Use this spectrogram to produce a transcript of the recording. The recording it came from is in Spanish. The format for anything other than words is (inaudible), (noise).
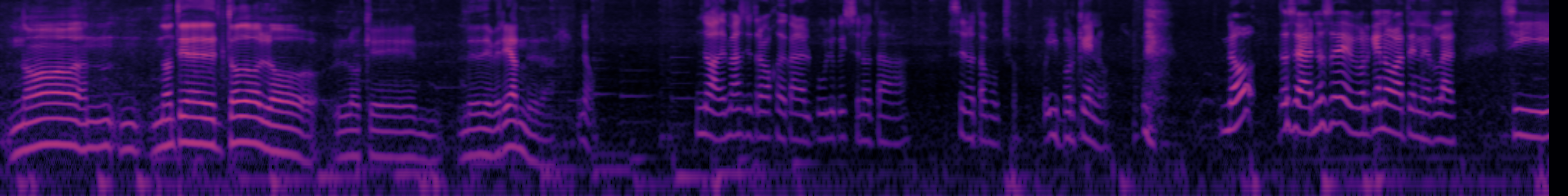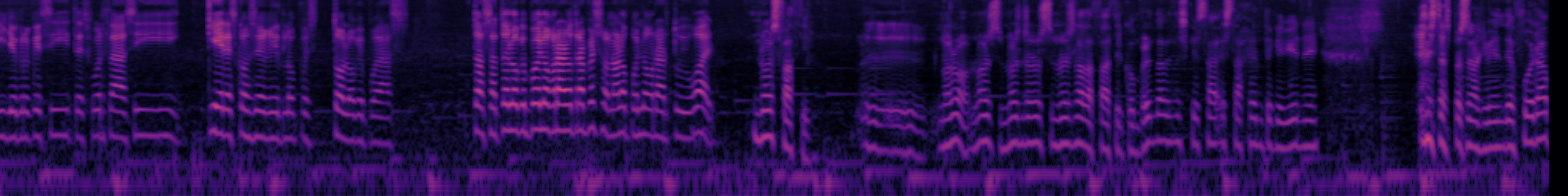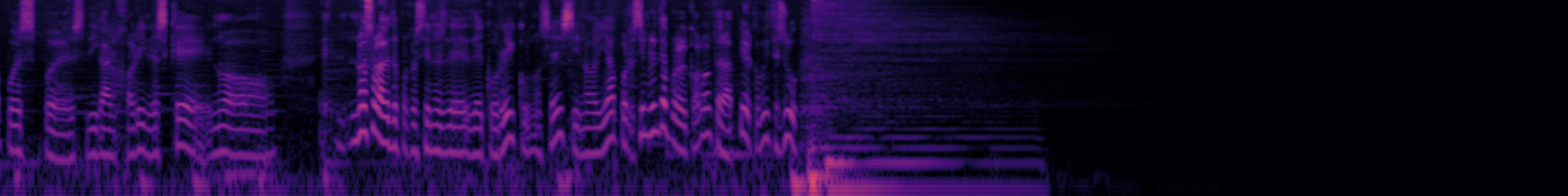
no, no tiene del todo lo, lo que le deberían de dar. No. No, además yo trabajo de cara al público y se nota, se nota mucho. ¿Y por qué no? ¿No? O sea, no sé, ¿por qué no va a tenerlas? Si yo creo que si te esfuerzas y quieres conseguirlo, pues todo lo que puedas. O sea, todo lo que puede lograr otra persona lo puedes lograr tú igual. No es fácil. Eh, no, no, no es, no, no es- nada fácil. Comprendo a veces que esta, gente que viene, (clears throat) estas personas que vienen de fuera, pues, pues digan, jolín, es que no... No solamente por cuestiones de, de currículum, ¿eh? sino ya por, simplemente por el color de la piel, como dices tú.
